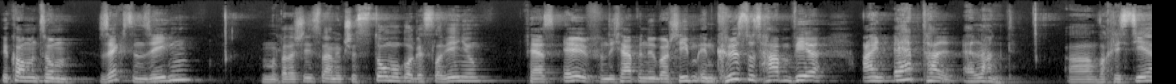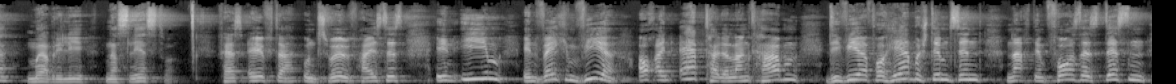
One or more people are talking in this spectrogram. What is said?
Wir kommen zum sechsten Segen, Мы подошли с вами к шестому благословению. Vers 11, und ich habe ihn überschrieben, in Christus haben wir ein Erbteil erlangt. А, Во Христе мы обрели наследство. Vers 11 und 12 heißt es, in ihm, in welchem wir auch ein Erbteil erlangt haben, die wir vorherbestimmt sind nach dem Vorsatz dessen,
